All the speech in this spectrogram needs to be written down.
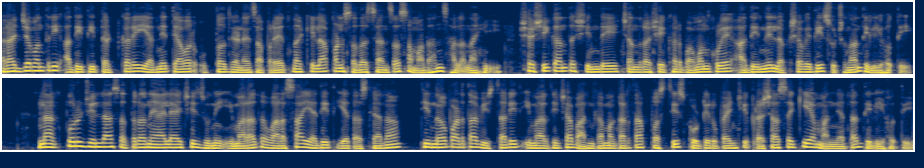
राज्यमंत्री आदिती तटकरे यांनी त्यावर उत्तर देण्याचा प्रयत्न केला पण सदस्यांचं समाधान झालं नाही. शशिकांत शिंदे चंद्रशेखर बावनकुळे आदींनी लक्षवेधी सूचना दिली होती. नागपूर जिल्हा सत्र न्यायालयाची जुनी इमारत वारसा यादीत येत असल्यानं ती न पाडता विस्तारित इमारतीच्या बांधकामाकरता पस्तीस कोटी रुपयांची प्रशासकीय मान्यता दिली होती.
